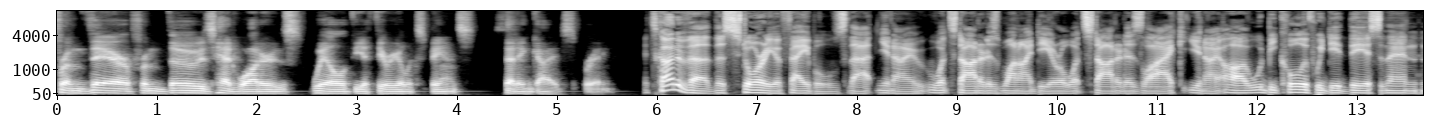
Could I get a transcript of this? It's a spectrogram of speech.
from there, from those headwaters, will the Aetherial Expanse setting guide spring. It's kind of uh, the story of fables that you know what started as one idea or what started as like you know oh it would be cool if we did this and then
